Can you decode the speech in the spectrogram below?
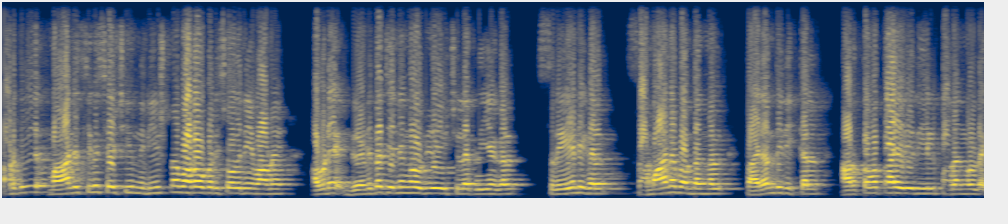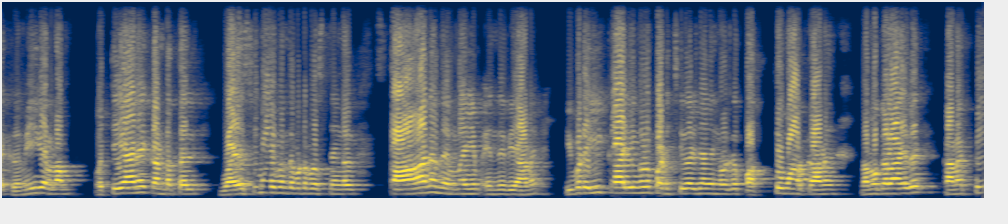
അടുത്തത് മാനസിക ശേഷിയും നിരീക്ഷണ പാഠവും പരിശോധനയുമാണ്. അവിടെ ഗണിത ചിഹ്നങ്ങൾ ഉപയോഗിച്ചുള്ള ക്രിയകൾ ശ്രേണികൾ സമാന ബന്ധങ്ങൾ തരംതിരിക്കൽ അർത്ഥവത്തായ രീതിയിൽ പദങ്ങളുടെ ക്രമീകരണം ഒറ്റയാനെ കണ്ടെത്തൽ വയസ്സുമായി ബന്ധപ്പെട്ട പ്രശ്നങ്ങൾ സ്ഥാന നിർണയം എന്നിവയാണ്. ഇവിടെ ഈ കാര്യങ്ങൾ പഠിച്ചു കഴിഞ്ഞാൽ നിങ്ങൾക്ക് പത്ത് മാർക്കാണ് നമുക്ക് അതായത് കണക്ക്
